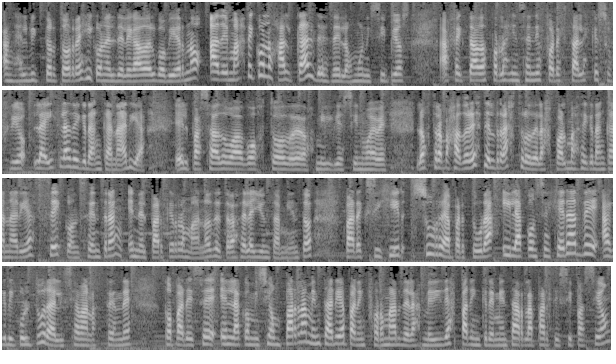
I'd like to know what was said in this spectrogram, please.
Ángel Víctor Torres, y con el delegado del Gobierno, además de con los alcaldes de los municipios afectados por los incendios forestales que sufrió la isla de Gran Canaria el pasado agosto de 2019. Los trabajadores del rastro de las Palmas de Gran Canaria se concentran en el Parque Romano detrás del ayuntamiento para exigir su reapertura y la consejera de Agricultura, Alicia Van Ostende, comparece en la comisión parlamentaria para informar de las medidas para incrementar la participación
